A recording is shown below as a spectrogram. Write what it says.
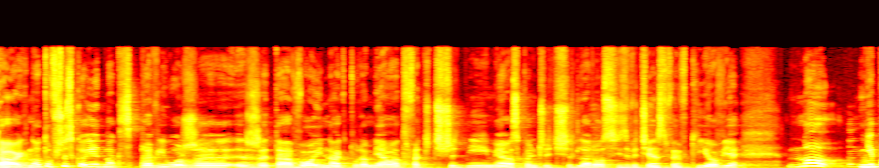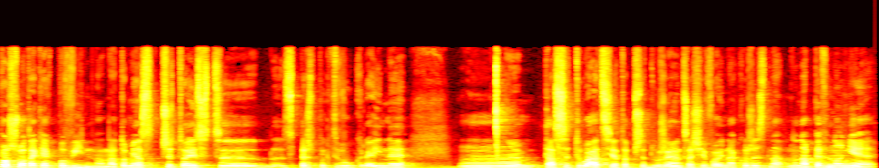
Tak, no to wszystko jednak sprawiło, że, że ta wojna, która miała trwać 3 dni i miała skończyć się dla Rosji zwycięstwem w Kijowie, no nie poszło tak jak powinno. Natomiast czy to jest e, z perspektywy Ukrainy ta sytuacja, ta przedłużająca się wojna korzystna? No na pewno nie,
